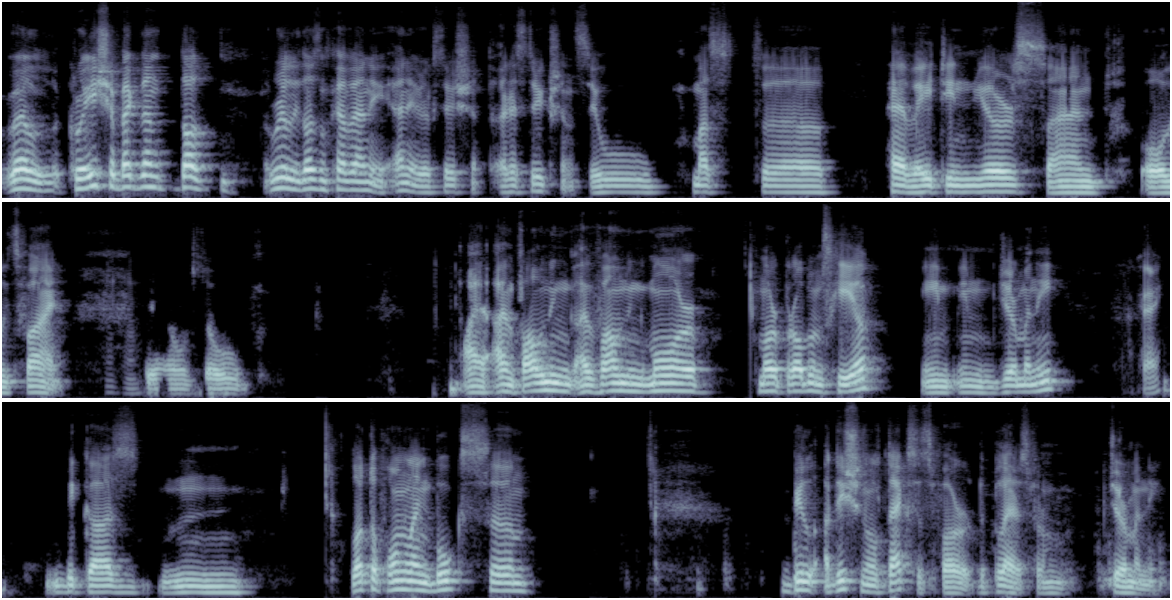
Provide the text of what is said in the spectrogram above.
Well, Croatia back then don't, really doesn't have any any restriction restrictions. You must uh, have 18 years and all is fine. Mhm. You know, so I, I'm finding I'm finding more more problems here in in Germany. Okay. Because a mm, lot of online books um, bill additional taxes for the players from Germany.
